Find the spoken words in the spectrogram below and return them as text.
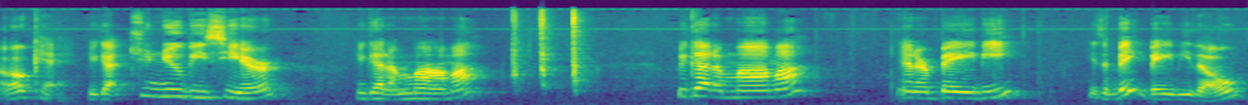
Okay, you got two newbies here. You got a mama. We got a mama and her baby. He's a big baby though.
